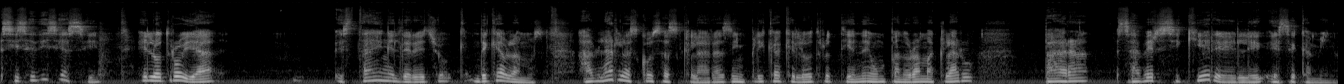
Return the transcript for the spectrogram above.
si se dice así, el otro ya está en el derecho. ¿De qué hablamos? Hablar las cosas claras implica que el otro tiene un panorama claro para saber si quiere ese camino.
